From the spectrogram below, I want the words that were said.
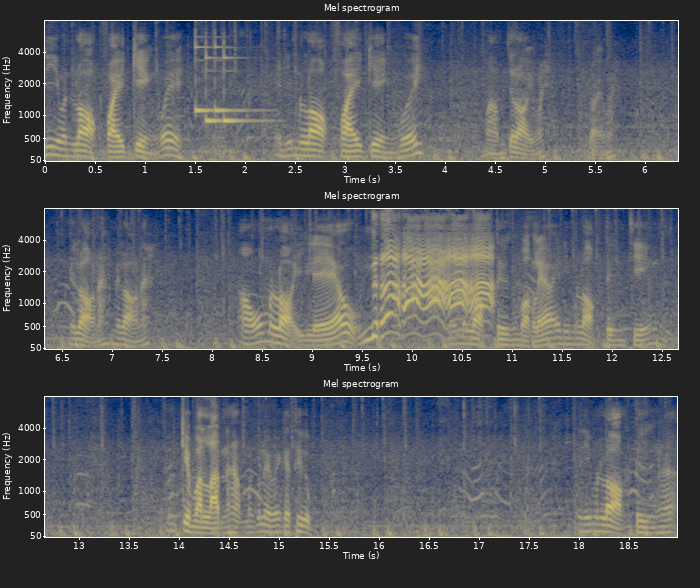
นี่มันหลอกไฟเก่งเว้ยไอ้นี่มันหลอกไฟเก่งเว้ยมามันจะหลอกอีกไหมหลอกไหมไม่หลอกนะไม่หลอกนะ เอามันหลอกอีกแล้วมันหลอกตึงบอกแล้วไอ้นี่มันหลอกตึงจริงมันเก็บวันรันนะครับมันก็เลยไม่กระทืบไอ้นี่มันหลอกตึงฮะ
